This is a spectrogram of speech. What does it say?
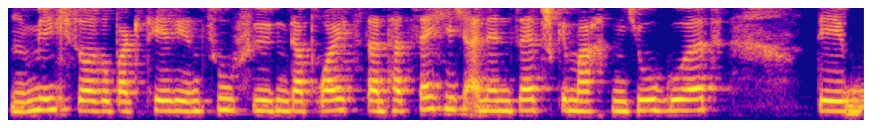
Milchsäurebakterien zufügen. Da bräuchte es dann tatsächlich einen selbstgemachten Joghurt dem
